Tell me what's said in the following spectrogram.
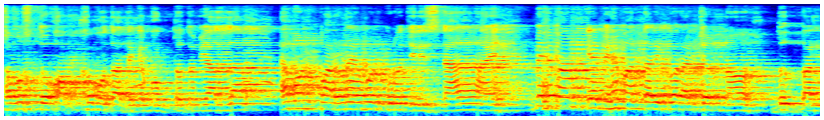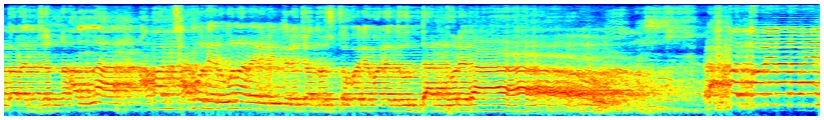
সমস্ত অক্ষমতা থেকে মুক্ত তুমি আল্লাহ। এমন পারো না, এমন কোনো জিনিস নাই। মেহমানকে মেহমানদারি করার জন্য, দুধ পান করার জন্য আল্লাহ আমার ছাগলের ওলানের ভিতরে যথেষ্ট পরিমাণে দুধ দান করে দাও। রাহমাতুল্লিল আলামিন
